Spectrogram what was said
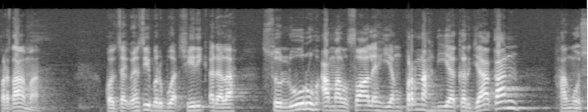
Pertama, konsekuensi berbuat syirik adalah seluruh amal saleh yang pernah dia kerjakan hangus.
